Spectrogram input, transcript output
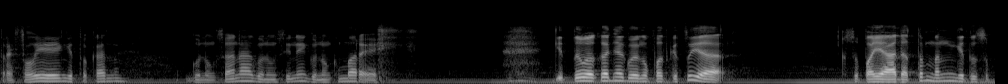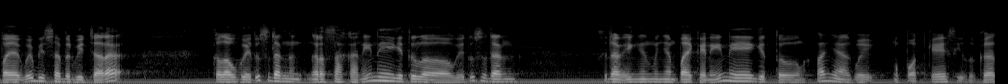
traveling gitu kan. Gunung sana gunung sini gunung kembar eh. Gitu makanya gue ngepodcast tuh ya supaya ada temen gitu supaya gue bisa berbicara kalau gue itu sedang ngeresahkan ini gitu loh. Gue itu sedang sedang ingin menyampaikan ini gitu. Makanya gue ngepodcast gitu kan.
